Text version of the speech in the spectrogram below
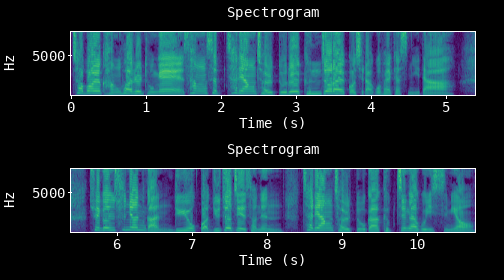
처벌 강화를 통해 상습 차량 절도를 근절할 것이라 고 밝혔습니다. 최근 수년간 뉴욕과 뉴저지에서는 차량 절도가 급증하고 있으며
